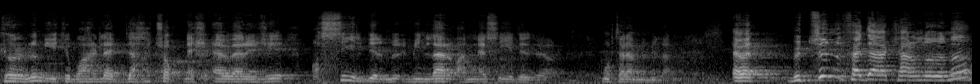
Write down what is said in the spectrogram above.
görünüm itibariyle daha çok neşe verici, asil bir müminler annesiydi diyor. Muhterem müminler. Evet, bütün fedakarlığını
